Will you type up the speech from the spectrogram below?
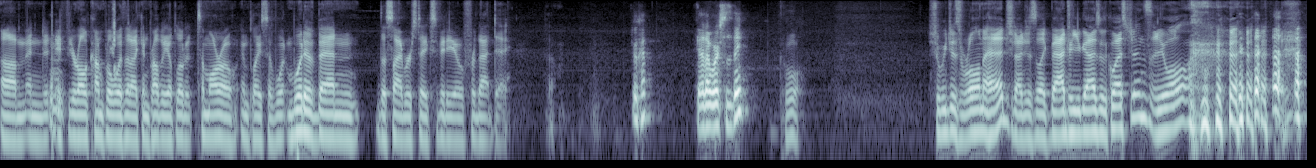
Um, and mm-hmm. if you're all comfortable with it, I can probably upload it tomorrow in place of what would have been the cyber stakes video for that day. So. Okay, yeah, that works with me. Cool. Should we just roll on ahead? Should I just like badger you guys with questions? Are you all? that,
